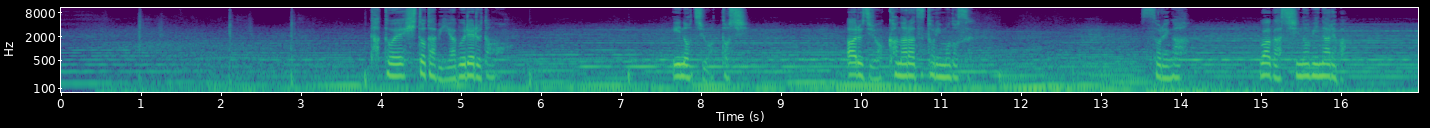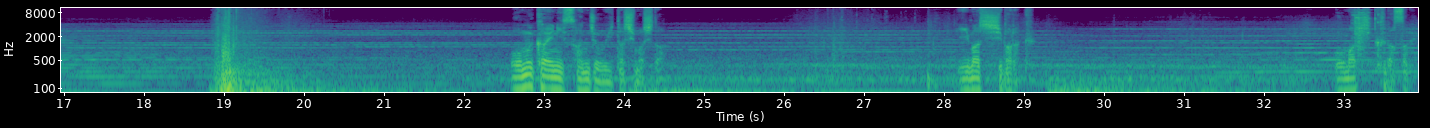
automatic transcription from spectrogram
たとえひとたび敗れるとも。命を落とし主を必ず取り戻す。それが我が忍びなれば。お迎えに参上いたしました。今しばらく。お待ちくだされ。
